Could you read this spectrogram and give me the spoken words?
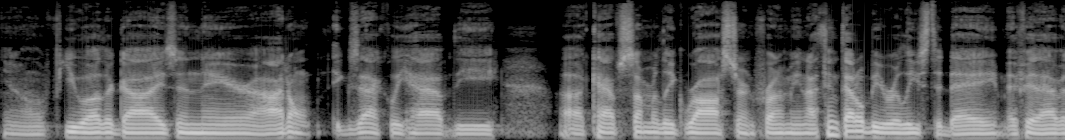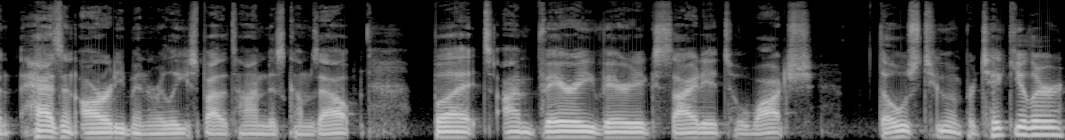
you know, a few other guys in there. I don't exactly have the uh, Cavs Summer League roster in front of me, and I think that'll be released today if it haven't hasn't already been released by the time this comes out. But I'm very very excited to watch those two in particular.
